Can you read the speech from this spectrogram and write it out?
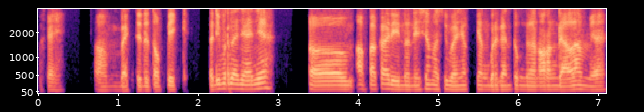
Oke, okay, um, back to the topic. Tadi pertanyaannya, um, apakah di Indonesia masih banyak yang bergantung dengan orang dalam ya?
